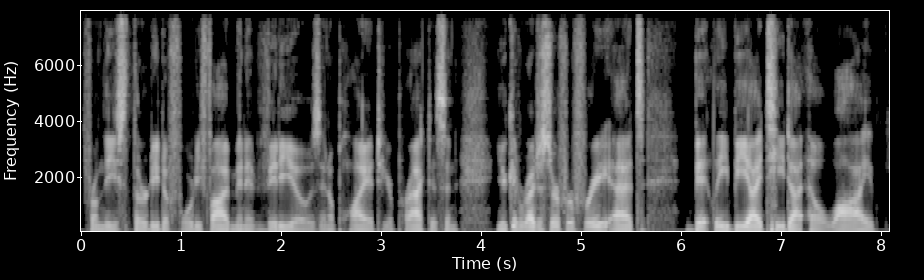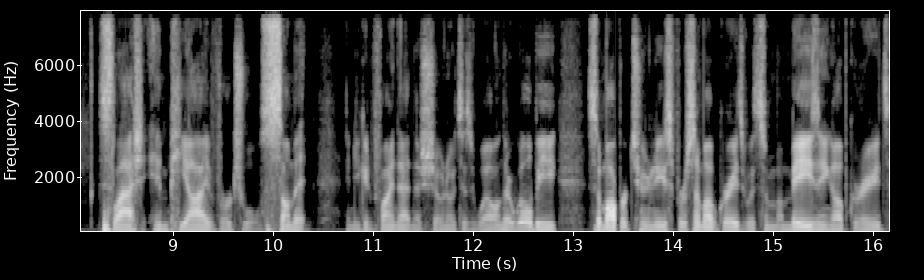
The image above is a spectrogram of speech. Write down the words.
from these 30 to 45 minute videos and apply it to your practice. And you can register for free at bit.ly, bit.ly slash MPI Virtual Summit. And you can find that in the show notes as well. And there will be some opportunities for some upgrades with some amazing upgrades,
